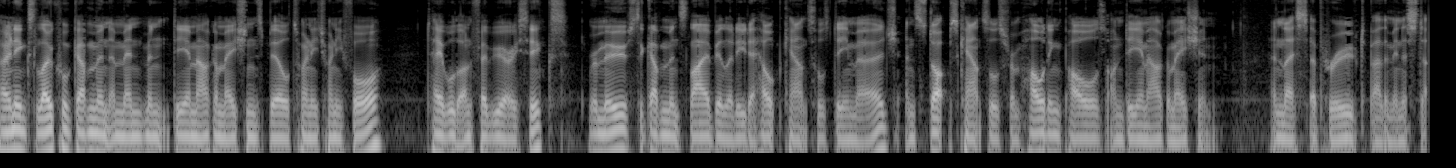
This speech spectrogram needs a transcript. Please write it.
Hoenig's Local Government Amendment Deamalgamations Bill 2024, tabled on February 6, removes the government's liability to help councils demerge and stops councils from holding polls on deamalgamation unless approved by the minister.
